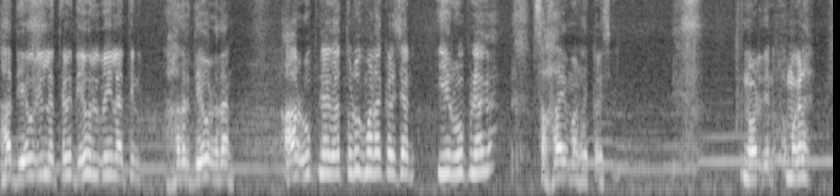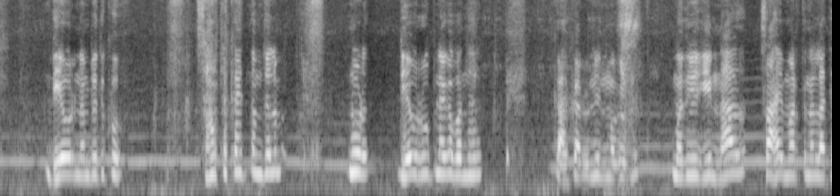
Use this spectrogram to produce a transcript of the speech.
ಆ ದೇವ್ರು ಇಲ್ಲ ಅಂತೇಳಿ ದೇವ್ರಿಗೆ ಬೈಲಾತೀನಿ ಆದ್ರೆ ದೇವ್ರು ಅದಾನ. ಆ ರೂಪ್ನ್ಯಾಗ ತುಡುಗು ಮಾಡಕ್ಕೆ ಕಳಿಸ್ಯಾನ. ಈ ರೂಪ್ನ್ಯಾಗ ಸಹಾಯ ಮಾಡಕ್ಕೆ ಕಳಿಸ್ಯಾನ. ನೋಡಿದೆ ನಮ್ಮ ಮಗಳ, ದೇವ್ರು ನಂಬಿದ್ದಕ್ಕೂ ಸಾರ್ಥಕ ಆಯ್ತು ನಮ್ಮ ಜನ್ಮ. ನೋಡು. ದೇವ್ರ ರೂಪನಾಗ ಬಂದಾರ. ಕಾಕಾರು ನಿನ್ನ ಮಗಳು ಮದುವೆಗೆ ನಾ ಸಹಾಯ ಮಾಡ್ತೀನಲ್ಲ ಅತ್ತ.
